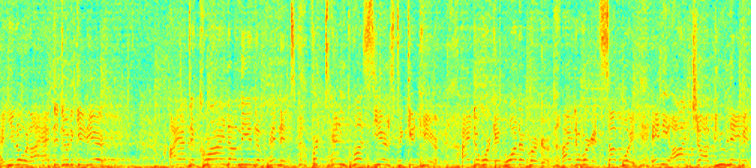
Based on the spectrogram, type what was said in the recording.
And you know what I had to do to get here? I had to grind on the independents for 10 plus years to get here. I had to work at Whataburger. I had to work at Subway. Any odd job, you name it,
